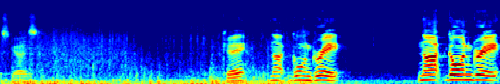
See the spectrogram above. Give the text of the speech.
Christ, guys. Okay, not going great. Not going great.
